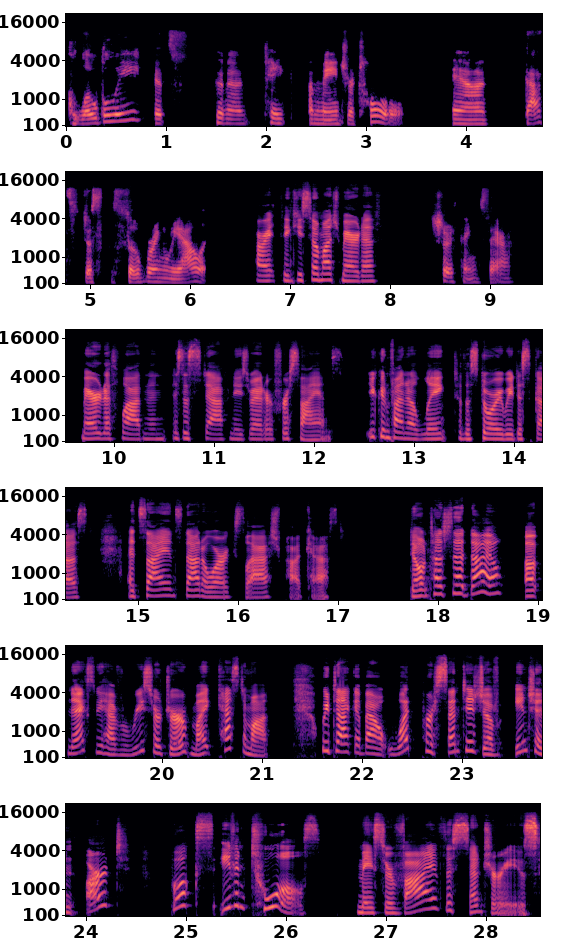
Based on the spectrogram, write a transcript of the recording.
Globally, it's going to take a major toll. And that's just the sobering reality. All right. Thank you so much, Meredith. Sure thing, Sarah. Meredith Wadman is a staff news writer for Science. You can find a link to the story we discussed at science.org slash podcast. Don't touch that dial. Up next, we have researcher Mike Kestemont. We talk about what percentage of ancient art, books, even tools may survive the centuries.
